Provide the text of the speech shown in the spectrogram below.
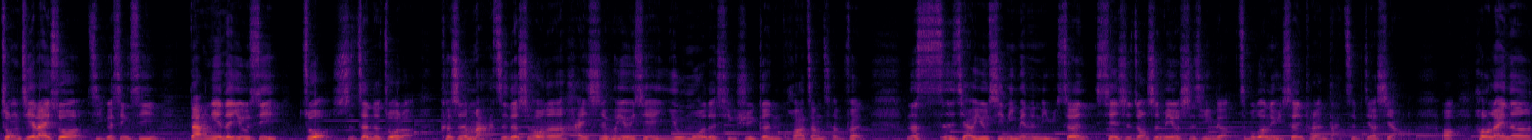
总结来说，几个信息：当年的游戏做是真的做了，可是码字的时候呢，还是会有一些幽默的情绪跟夸张成分。那四角游戏里面的女生，现实中是没有事情的，只不过女生可能胆子比较小哦。后来呢，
